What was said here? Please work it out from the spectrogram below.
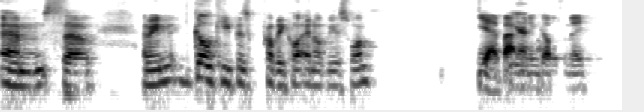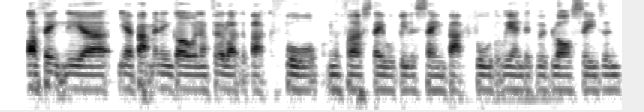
Um, so I mean, goalkeeper's probably quite an obvious one. Yeah, Bachmann yeah. in goal for me. I think the uh, yeah Bachmann in goal, and I feel like the back four on the first day will be the same back four that we ended with last season.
